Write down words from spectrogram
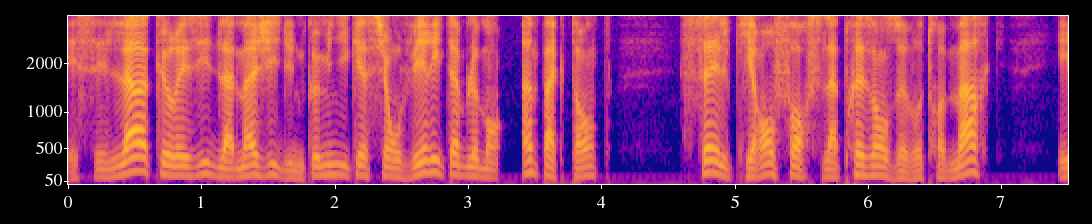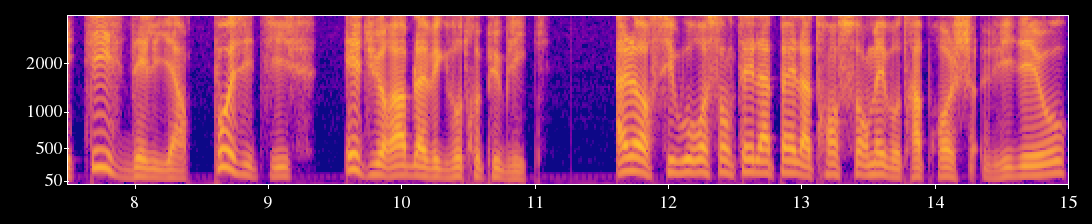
Et c'est là que réside la magie d'une communication véritablement impactante, celle qui renforce la présence de votre marque et tisse des liens positifs et durables avec votre public. Alors, si vous ressentez l'appel à transformer votre approche vidéo,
